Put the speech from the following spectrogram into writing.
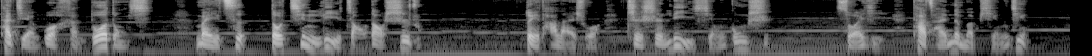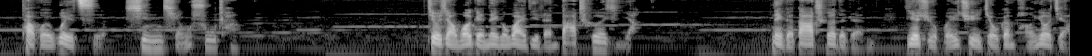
他捡过很多东西，每次都尽力找到失主。对他来说，只是例行公事，所以他才那么平静。他会为此心情舒畅，就像我给那个外地人搭车一样。那个搭车的人也许回去就跟朋友讲：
